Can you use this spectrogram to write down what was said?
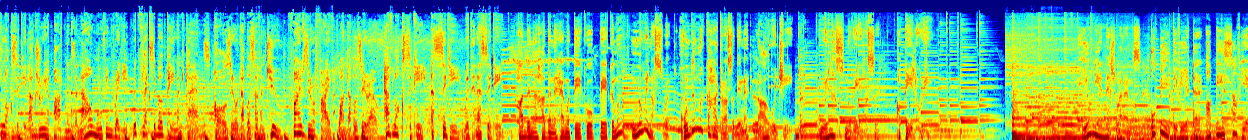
Havelock City luxury apartments are now move-in ready with flexible payment plans. Call 0772 505 100. Havelock City, a city within a city. හදන හදන හැමතේ කෝප්පයකම නොවෙනස්ව හොඳම කහට රස දෙන ලාවුජී වෙනස් නොවේ රස අපේලුවේ. යෝනියන් ඇස්වරන්ස් ඔබේ දිවියට අපේ සවිය.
